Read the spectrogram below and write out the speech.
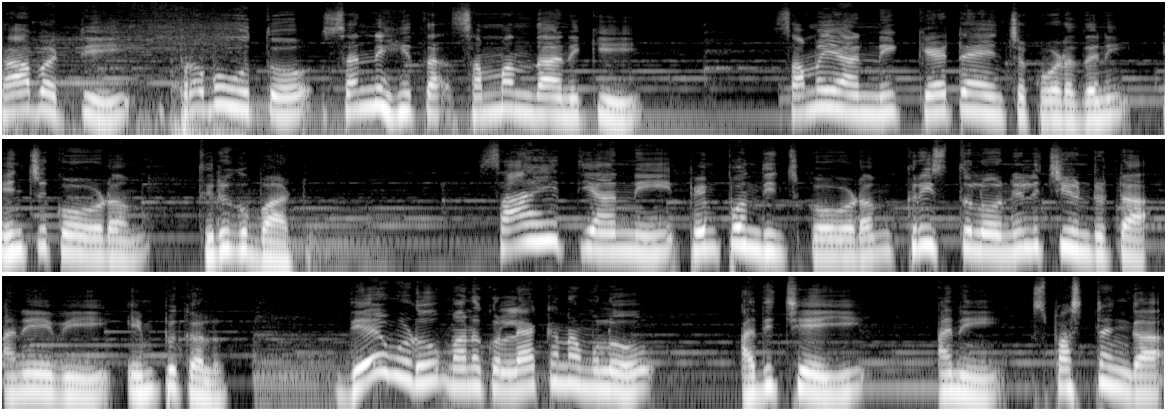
కాబట్టి ప్రభువుతో సన్నిహిత సంబంధానికి సమయాన్ని కేటాయించకూడదని ఎంచుకోవడం తిరుగుబాటు. సాహిత్యాన్ని పెంపొందించుకోవడం క్రీస్తులో నిలిచియుండుట అనేవి ఎంపికలు. దేవుడు మనకు లేఖనములో అది చేయి అని స్పష్టంగా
